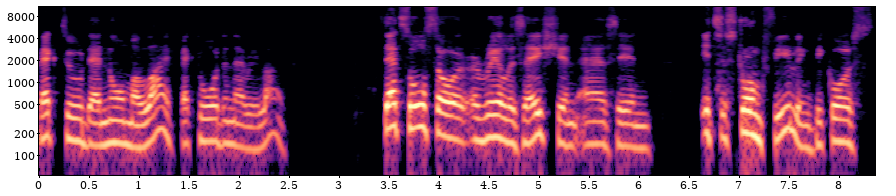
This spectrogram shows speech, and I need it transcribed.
back to their normal life, back to ordinary life. That's also a, a realization, as in, it's a strong feeling because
